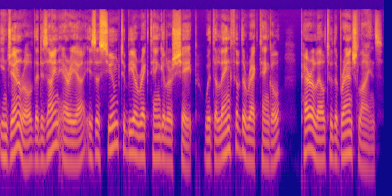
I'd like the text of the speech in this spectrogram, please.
In general, the design area is assumed to be a rectangular shape with the length of the rectangle parallel to the branch lines,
